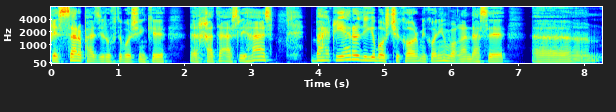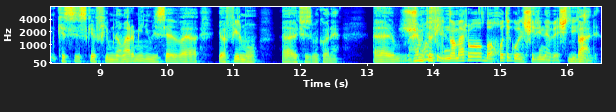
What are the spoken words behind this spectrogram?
قصه رو پذیرفته باشین که خط اصلی هست بقیه رو دیگه باش چه کار می‌کنیم واقعا دست کسی است که فیلم نامه رو می‌نویسه و یا فیلم رو چیز می‌کنه. همینطور فیلم نامه رو با خود گلشیری نوشتید. بله.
